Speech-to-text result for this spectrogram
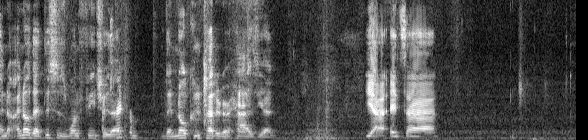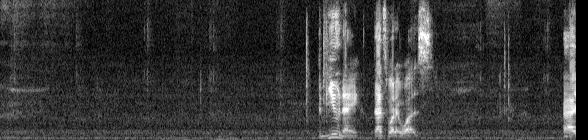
I know I know that this is one feature that to- that no competitor has yet. Yeah, it's uh Debune, that's what it was. Uh,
